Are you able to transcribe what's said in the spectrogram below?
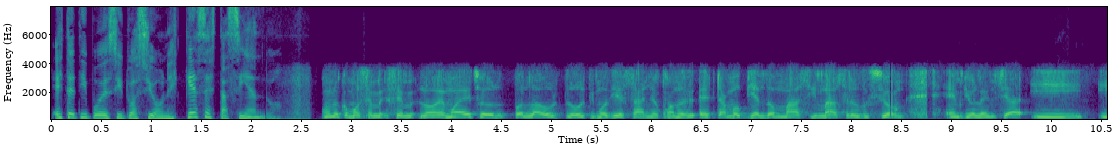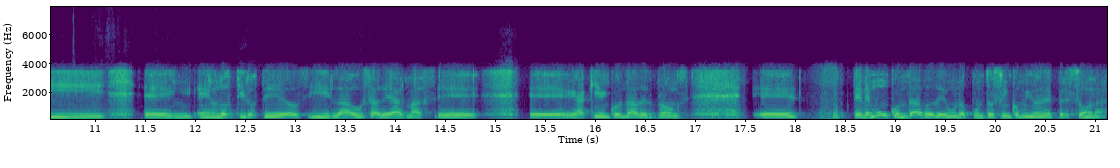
este tipo de situaciones? ¿Qué se está haciendo? Bueno, como se, se lo hemos hecho por la los últimos 10 años, cuando estamos viendo más y más reducción en violencia y, y en, en los tiroteos y la usa de armas eh, eh, aquí en condado del Bronx, eh, tenemos un condado de 1.5 millones de personas.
